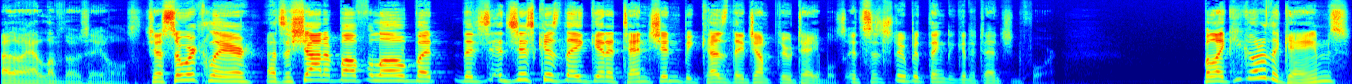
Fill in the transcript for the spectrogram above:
By the way, I love those a holes. Just so we're clear, that's a shot at Buffalo, but it's just because they get attention because they jump through tables. It's a stupid thing to get attention for. But like, you go to the games.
